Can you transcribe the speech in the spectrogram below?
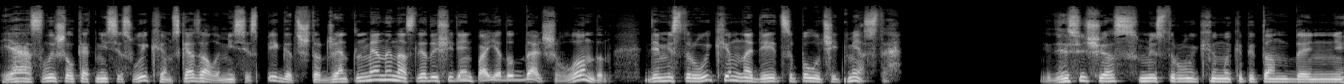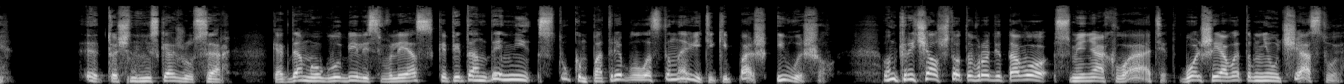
Я слышал, как миссис Уикхэм сказала миссис Пигот, что джентльмены на следующий день поедут дальше, в Лондон, где мистер Уикхэм надеется получить место. «Где сейчас мистер Уикхэм и капитан Денни?» э, «Точно не скажу, сэр. Когда мы углубились в лес, капитан Денни стуком потребовал остановить экипаж и вышел. Он кричал что-то вроде того «С меня хватит! Больше я в этом не участвую!»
